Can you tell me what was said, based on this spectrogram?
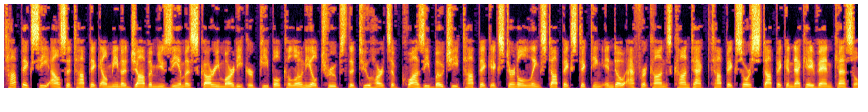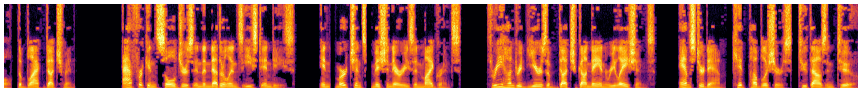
Topic see also Elmina Java Museum Askari Mardijker People Colonial troops The Two Hearts of Kwasi Boachi topic External links topic Stichting Indo-Afrikaans Contact topic Source topic Anneke van Kessel, The Black Dutchman. African soldiers in the Netherlands East Indies. In, Merchants, Missionaries and Migrants. 300 Years of Dutch-Ghanaian Relations. Amsterdam, Kit Publishers, 2002.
